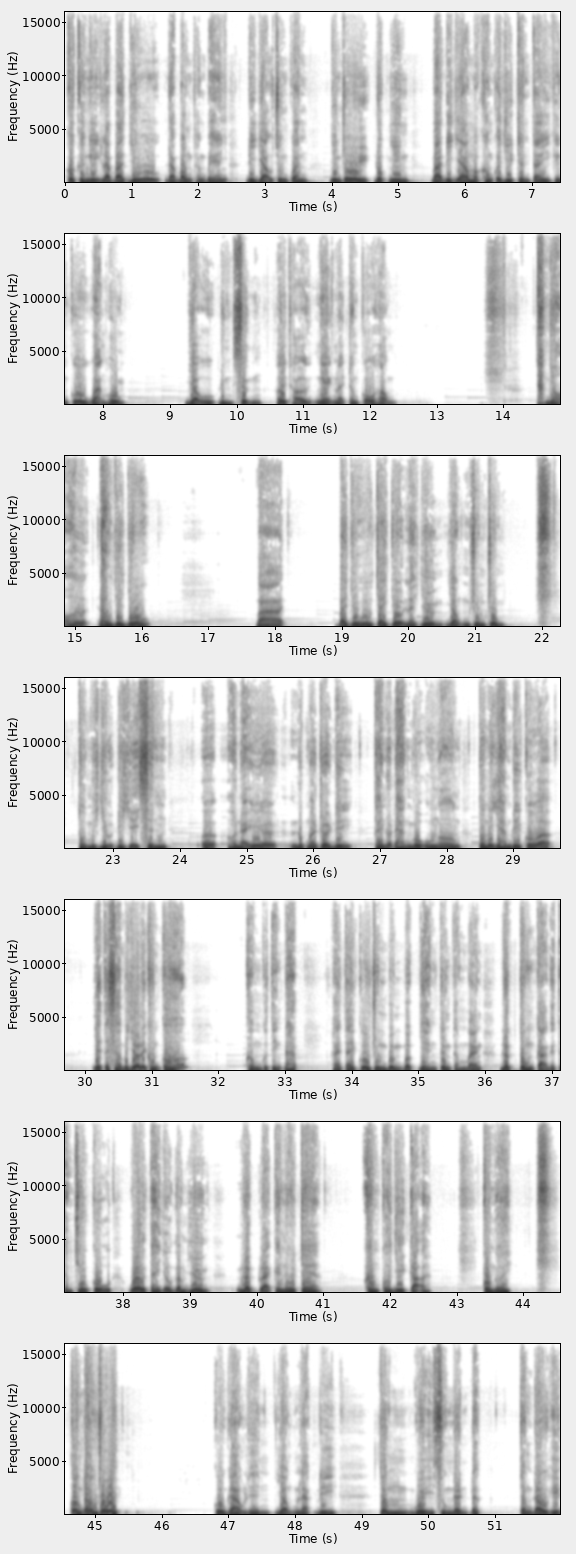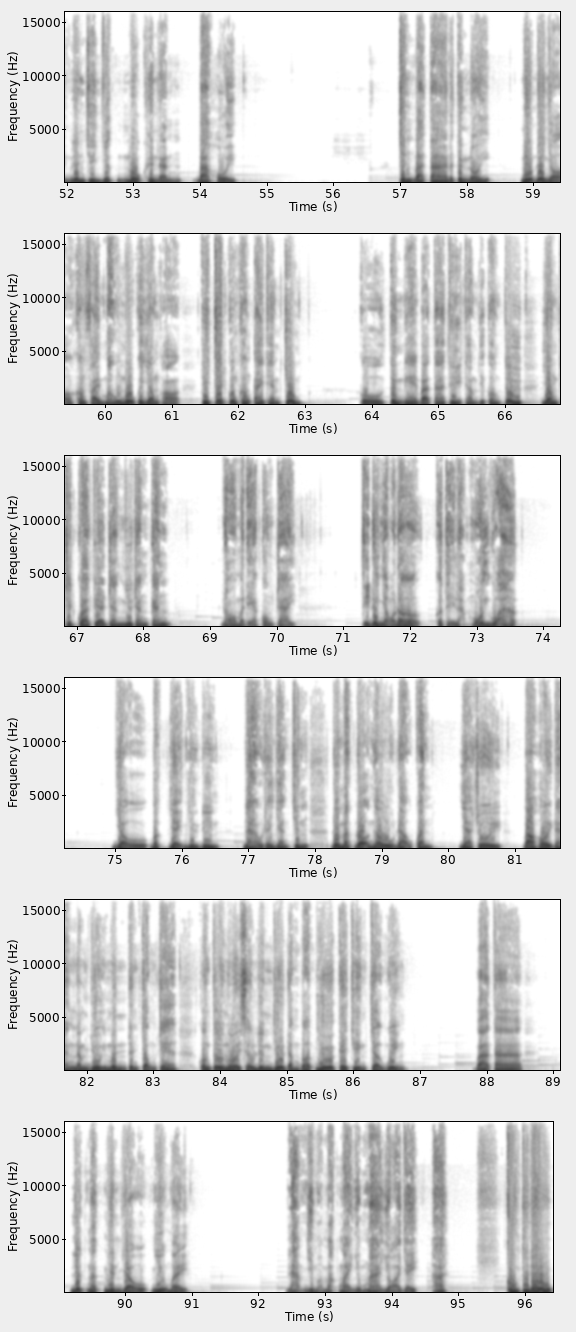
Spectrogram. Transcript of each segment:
Cô cứ nghĩ là bà Dú đã bồng thằng bé đi dạo xung quanh Nhưng rồi đột nhiên bà đi vào mà không có gì trên tay khiến cô quảng hồn Dậu đứng sững, hơi thở nghẹn lại trong cổ họng. Thằng nhỏ đâu về vú? Bà... Bà vú chạy dội lại giường giọng run run. Tôi mới vừa đi vệ sinh. Ờ, hồi nãy ờ, lúc mà rời đi, thấy nó đang ngủ ngon, tôi mới dám đi cô à. Vậy tại sao bây giờ lại không có? Không có tiếng đáp. Hai tay cô run bần bật dán từng tấm màn, lật tung cả cái tấm chiếu cũ, quờ tay vào gầm giường, lật lại cái nôi tre. Không có gì cả. Con ơi! Con đâu rồi? Cô gào lên, giọng lạc đi, chân quỵ xuống nền đất. Trong đầu hiện lên duy nhất một hình ảnh, bà hội. Chính bà ta đã từng nói, nếu đứa nhỏ không phải máu mù cái dòng họ, thì chết cũng không ai thèm chôn. Cô từng nghe bà ta thì thầm với con Tư, giọng trích qua kẻ răng như rắn cắn. Nó mà đẻ con trai, thì đứa nhỏ đó có thể là mối họa. Dậu bật dậy như điên, lao ra gian chính, đôi mắt đỏ ngầu đảo quanh. Và rồi, bà hội đang nằm duỗi mình trên chõng tre, con Tư ngồi sau lưng vừa đấm bóp vừa kể chuyện chợ quyện. Bà ta liếc mắt nhìn dậu, nhíu mày. Làm gì mà mặt mày như ma dọa vậy, hả? Con tôi đâu?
